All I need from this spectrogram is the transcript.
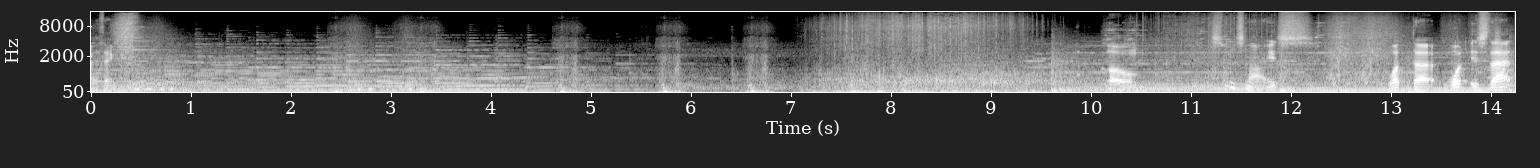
I think. Oh, this one's nice. What the? What is that?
